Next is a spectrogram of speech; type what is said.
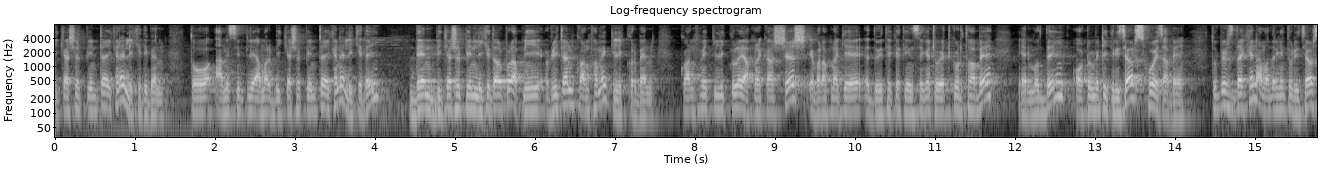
বিকাশের পিনটা এখানে লিখে দিবেন। তো আমি সিম্পলি আমার বিকাশের পিনটা এখানে লিখে দেই। দেন বিকাশের পিন লিখে দেওয়ার পর আপনি রিটার্ন কনফার্মে ক্লিক করবেন। কনফার্মে ক্লিক করলে আপনার কাজ শেষ। এবার আপনাকে দুই থেকে তিন সেকেন্ড ওয়েট করতে হবে। এর মধ্যেই অটোমেটিক রিচার্জ হয়ে যাবে। তো ফ্রেন্ডস দেখেন, আমাদের কিন্তু রিচার্জ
